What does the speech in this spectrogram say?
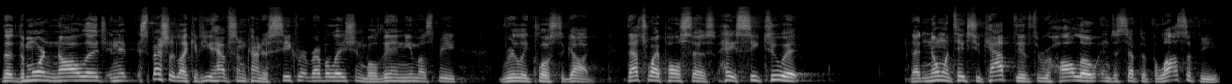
The, the more knowledge, and it, especially like if you have some kind of secret revelation, well, then you must be really close to God. That's why Paul says, hey, see to it that no one takes you captive through hollow and deceptive philosophy,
